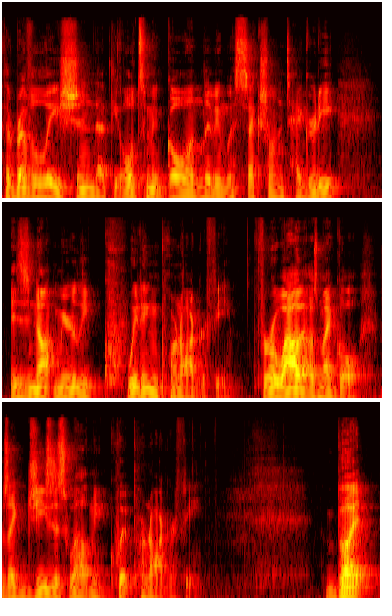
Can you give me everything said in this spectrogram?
the revelation that the ultimate goal in living with sexual integrity is not merely quitting pornography. For a while, that was my goal. It was like, Jesus will help me quit pornography. But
